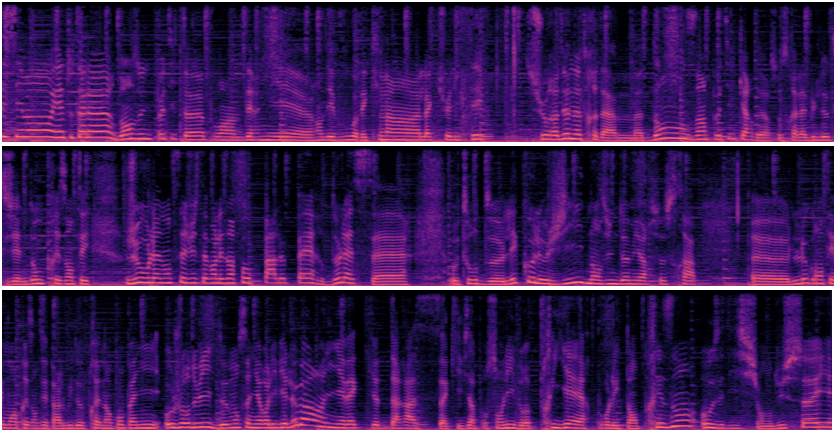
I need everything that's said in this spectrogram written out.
Merci Simon et à tout à l'heure dans une petite heure pour un dernier rendez-vous avec l'actualité sur Radio Notre-Dame. Dans un petit quart d'heure, ce sera la bulle d'oxygène, donc présentée, je vous l'annonçais juste avant les infos, par le père de la serre autour de l'écologie. Dans une demi-heure, ce sera euh, le grand témoin présenté par Louis Dauphren en compagnie aujourd'hui de Monseigneur Olivier Leborgne, avec d'Arras, qui vient pour son livre Prière pour les temps présents aux éditions du Seuil.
